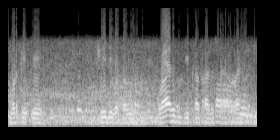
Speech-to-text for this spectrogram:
ਮੁੜ ਕੇ ਇਹ ਸ਼ਹੀਦੀ ਗੁਰਦੁਆਰਾ ਵਾਹਿਗੁਰੂ ਜੀ ਕਾ ਖਾਲਸਾ, ਵਾਹਿਗੁਰੂ ਜੀ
